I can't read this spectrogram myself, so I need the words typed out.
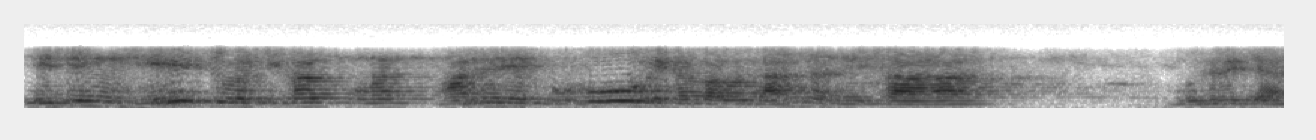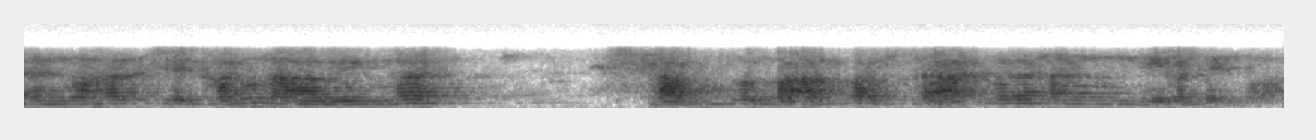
ඉතින් හේතුව ටිකක් වුණත් මනසේ බොහෝ වෙන බව දන්න නිසා බුදුරජාණන් වහන්සේ කරුණාවෙන්ම සම්ප පාපස් ආත්මරණං දේව දෙනවා.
